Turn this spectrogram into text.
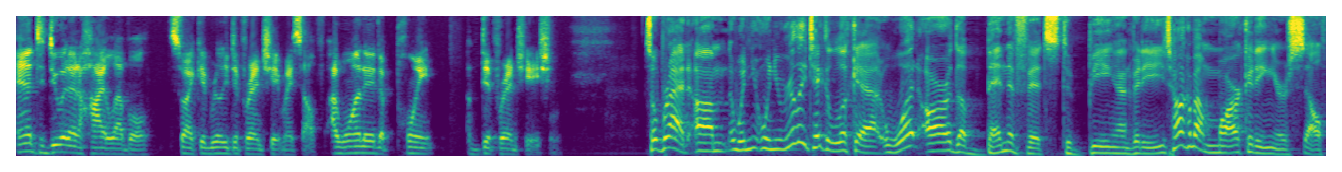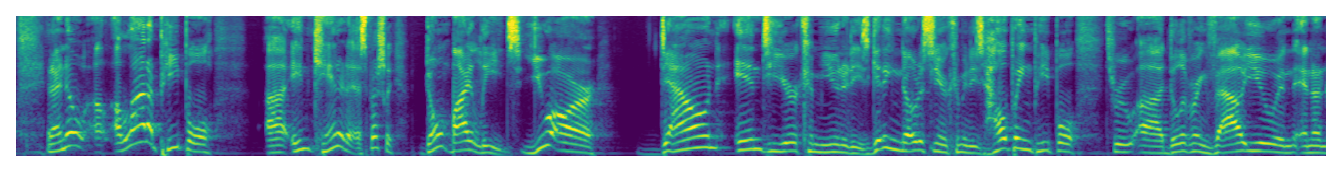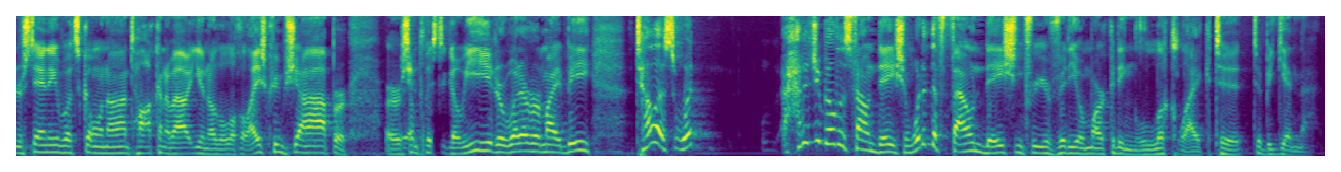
and to do it at a high level so I could really differentiate myself. I wanted a point of differentiation. So, Brad, um, when you when you really take a look at what are the benefits to being on video, you talk about marketing yourself, and I know a, a lot of people uh, in Canada, especially, don't buy leads. You are down into your communities, getting noticed in your communities, helping people through uh, delivering value and, and, understanding what's going on, talking about you know the local ice cream shop or or yeah. someplace to go eat or whatever it might be. Tell us what. How did you build this foundation? What did the foundation for your video marketing look like to to begin that?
